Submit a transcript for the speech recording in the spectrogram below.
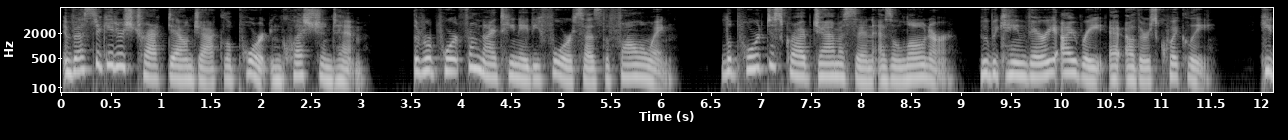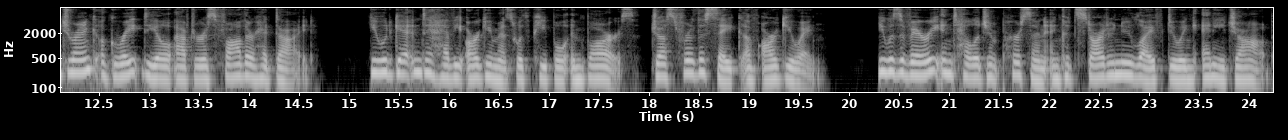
Investigators tracked down Jack Laporte and questioned him. The report from 1984 says the following Laporte described Jamison as a loner who became very irate at others quickly. He drank a great deal after his father had died. He would get into heavy arguments with people in bars just for the sake of arguing. He was a very intelligent person and could start a new life doing any job.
